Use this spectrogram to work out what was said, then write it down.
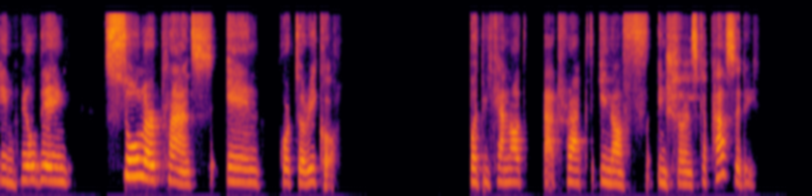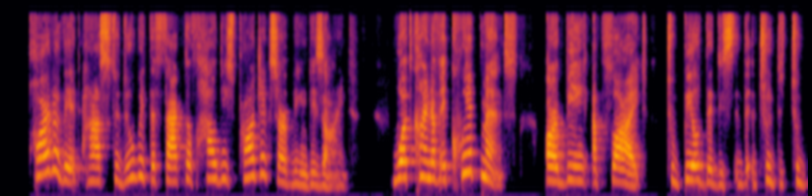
in building solar plants in Puerto Rico, but we cannot attract enough insurance capacity. Part of it has to do with the fact of how these projects are being designed. What kind of equipment are being applied to build the, to, to,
